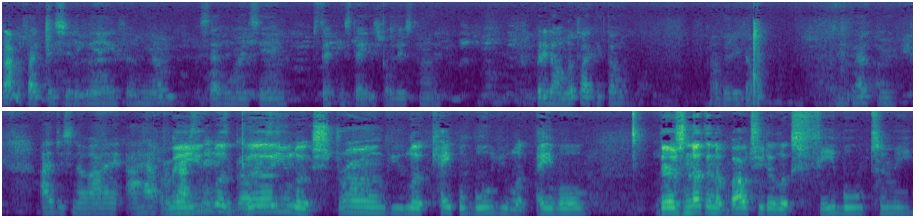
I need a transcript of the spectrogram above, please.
But I'm gonna fight this shit again. You feel me? I'm seven months in, second stage though this time. But it don't look like it though. I bet it don't. Exactly. I just know I I have I mean, you look go good, you look strong, you look capable, you look able. There's nothing about you that looks feeble to me.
